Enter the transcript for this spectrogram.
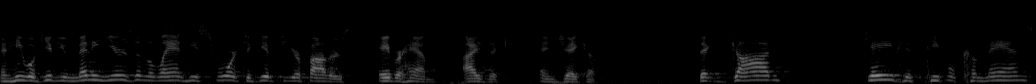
and he will give you many years in the land he swore to give to your fathers, Abraham, Isaac, and Jacob. That God gave his people commands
